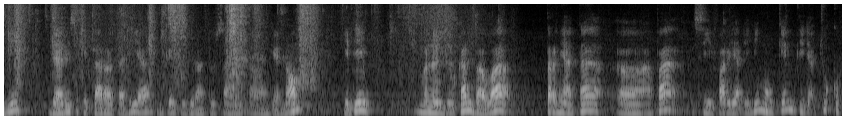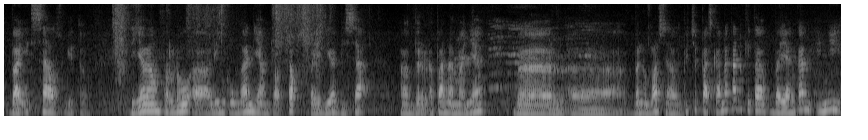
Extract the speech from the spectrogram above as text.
ini dari sekitar tadi ya mungkin 700-an uh, genom ini menunjukkan bahwa ternyata uh, apa si varian ini mungkin tidak cukup by itself gitu. Dia memang perlu uh, lingkungan yang cocok supaya dia bisa ber apa namanya ber uh, menular secara lebih cepat. Karena kan kita bayangkan ini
